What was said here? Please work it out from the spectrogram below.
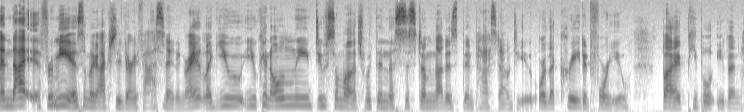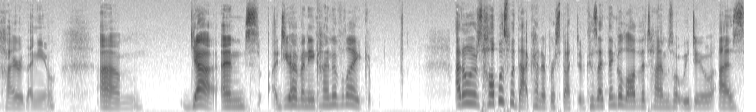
and that for me is something actually very fascinating right like you you can only do so much within the system that has been passed down to you or that created for you by people even higher than you um yeah and do you have any kind of like I don't know, just help us with that kind of perspective because I think a lot of the times what we do as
